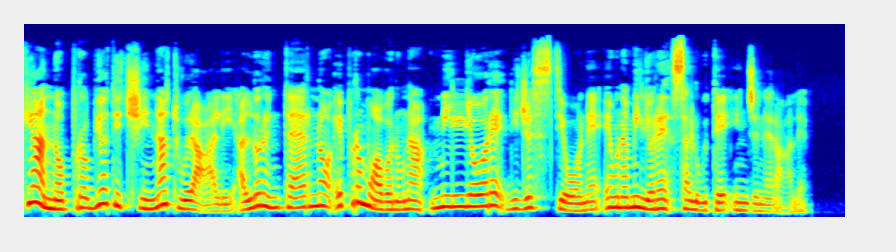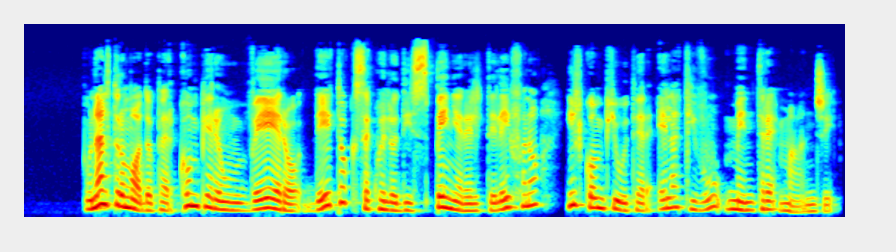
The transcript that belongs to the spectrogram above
che hanno probiotici naturali al loro interno e promuovono una migliore digestione e una migliore salute in generale. Un altro modo per compiere un vero detox è quello di spegnere il telefono, il computer e la tv mentre mangi.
